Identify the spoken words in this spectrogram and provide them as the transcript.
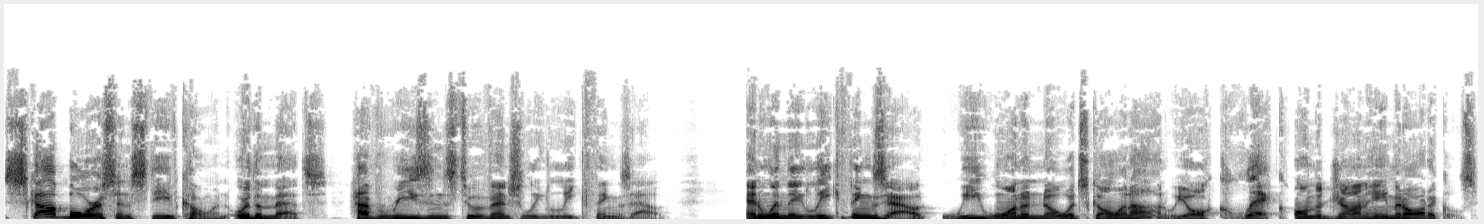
Scott Boras and Steve Cohen or the Mets have reasons to eventually leak things out. And when they leak things out, we want to know what's going on. We all click on the Jon Heyman articles.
